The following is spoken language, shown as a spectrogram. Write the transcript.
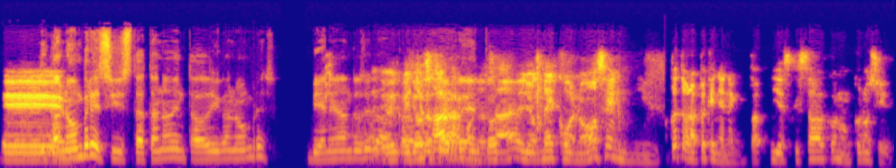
Eh, Digan nombres, si está tan aventado, digan nombres. Viene dándose la ellos, ellos saben, ellos redentor. saben, ellos me conocen. Y cuento una pequeña anécdota, y es que estaba con un conocido.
